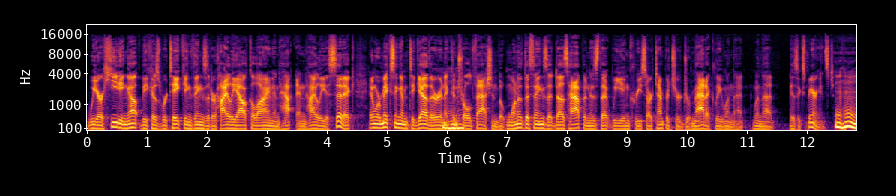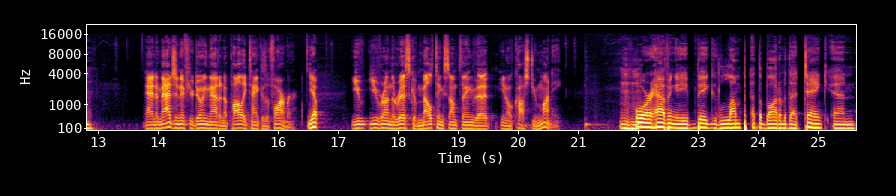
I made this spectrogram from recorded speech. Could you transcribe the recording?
we are heating up because we're taking things that are highly alkaline and ha- and highly acidic and we're mixing them together in a mm-hmm. controlled fashion. But one of the things that does happen is that we increase our temperature dramatically when that when that is experienced. Mm-hmm. And imagine if you're doing that in a poly tank as a farmer Yep. you you run the risk of melting something that you know cost you money. Mm-hmm. Or having a big lump at the bottom of that tank and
